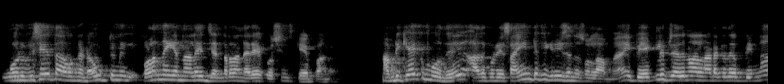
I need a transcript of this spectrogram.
ஒரு விஷயத்த அவங்க டவுட்னு குழந்தைங்கனாலே ஜென்ரலா நிறைய கொஸ்டின்ஸ் கேட்பாங்க. அப்படி கேட்கும்போது அதுக்குடைய சயின்டிபிக் ரீசனை சொல்லாம இப்ப எக்லிப்ஸ் எதனால நடக்குது அப்படின்னா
